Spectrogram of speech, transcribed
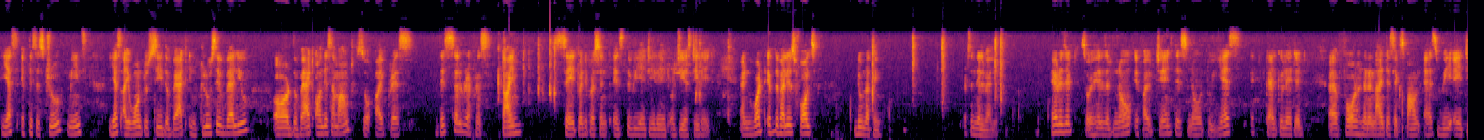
Yes if this is true means yes I want to see the VAT inclusive value or the VAT on this amount so I press this cell reference time say 20% is the VAT rate or GST rate. And what if the value is false? Do nothing. It's a nil value. Here is it. So here is it. No if I change this no to yes it calculated uh, 496 pound as VAT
